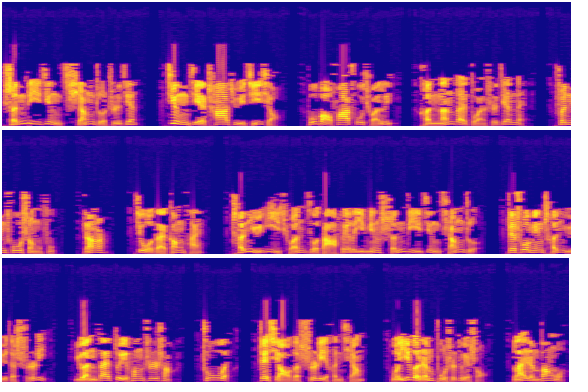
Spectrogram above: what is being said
神帝境强者之间境界差距极小，不爆发出全力，很难在短时间内分出胜负。然而，就在刚才，陈宇一拳就打飞了一名神帝境强者，这说明陈宇的实力远在对方之上。诸位，这小子实力很强，我一个人不是对手，来人帮我！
